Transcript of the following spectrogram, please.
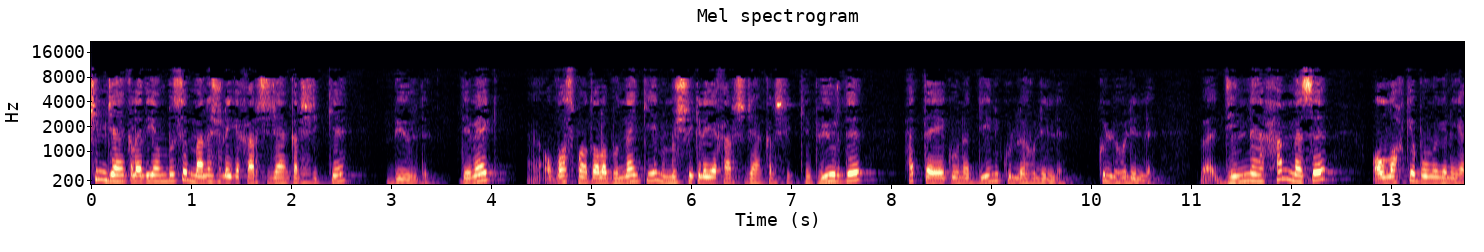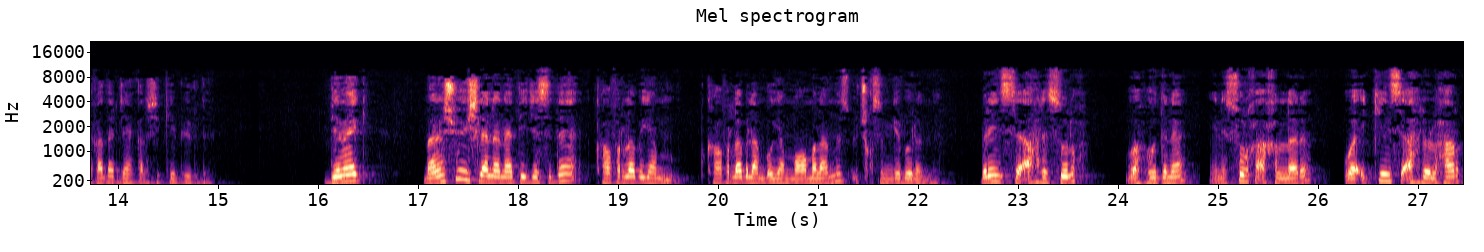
kim jang qiladigan bo'lsa mana shularga qarshi jang qilishlikka buyurdi. Demak alloh subhana taolo bundan keyin mushriklarga qarshi jang qilishlikka buyurdi. Hatta yakuna dini kulluhu lillah kulluhu lillah. Va dinni hammasi Allohga bo'lmaguniga qadar jang qilishlikka buyurdi. Demak mana shu ishlarning natijasida kofirlar bo'lgan kofirlar bilan bo'lgan muomalamiz uch qismga bo'lindi. Birinchisi ahli sulh va hudna ya'ni sulh ahllari. Va ikkinchisi ahlul harb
